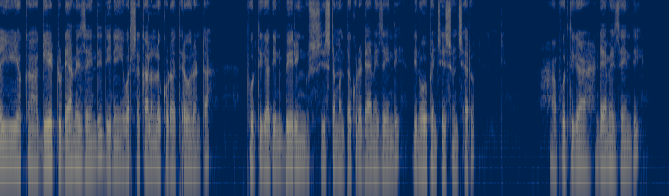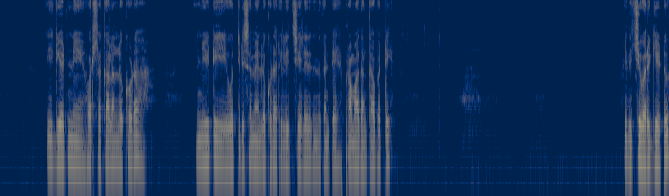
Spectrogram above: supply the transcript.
ఈ యొక్క గేట్ డ్యామేజ్ అయింది. దీని వర్షాకాలంలో కూడా తెరవరంట. పూర్తిగా దీని బేరింగ్ సిస్టమ్ అంతా కూడా డ్యామేజ్ అయింది. దీన్ని ఓపెన్ చేసి ఉంచారు. పూర్తిగా డ్యామేజ్ అయింది. ఈ గేట్ని వర్షాకాలంలో కూడా నీటి ఒత్తిడి సమయంలో కూడా రిలీజ్ చేయలేదు. ఎందుకంటే ప్రమాదం కాబట్టి ఇది చివరి గేటు.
